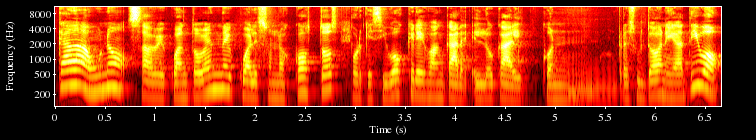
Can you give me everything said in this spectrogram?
cada uno sabe cuánto vende, cuáles son los costos, porque si vos querés bancar el local con resultado negativo,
